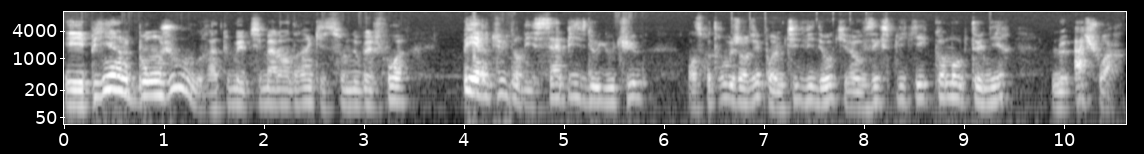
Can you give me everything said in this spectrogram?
Et bien le bonjour à tous mes petits malandrins qui sont une nouvelle fois perdus dans les abysses de YouTube. On se retrouve aujourd'hui pour une petite vidéo qui va vous expliquer comment obtenir le hachoir,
